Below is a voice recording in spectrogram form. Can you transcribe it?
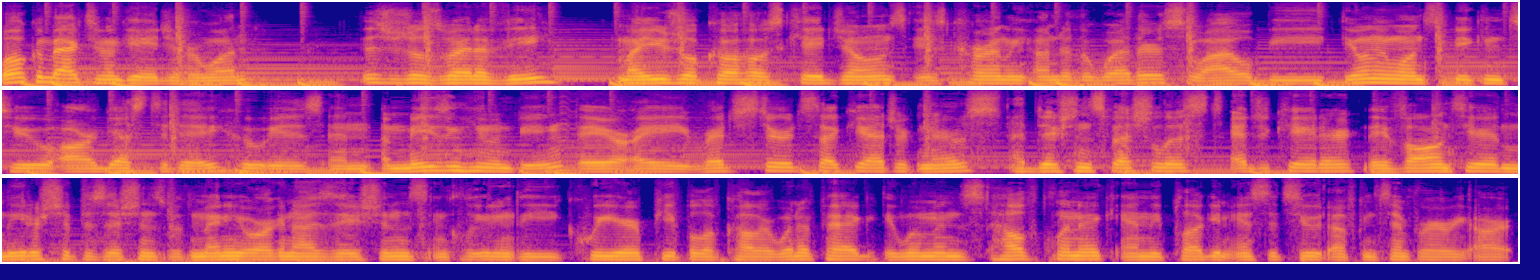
Welcome back to Engage, everyone. This is Josué V. My usual co host, Kay Jones, is currently under the weather, so I will be the only one speaking to our guest today, who is an amazing human being. They are a registered psychiatric nurse, addiction specialist, educator. They volunteered in leadership positions with many organizations, including the Queer People of Color Winnipeg, the Women's Health Clinic, and the Plug-in Institute of Contemporary Art.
